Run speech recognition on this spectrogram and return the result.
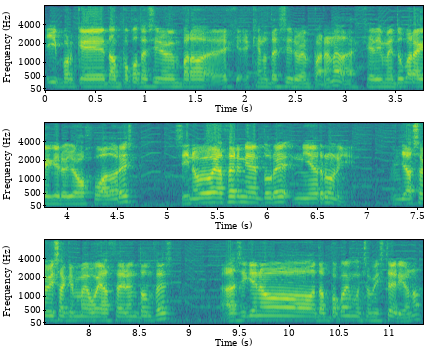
y porque tampoco te sirven para... Es que, es que no te sirven para nada. Es que dime tú para qué quiero yo los jugadores si no me voy a hacer ni a Touré ni a Rooney. Ya sabéis a quién me voy a hacer entonces. Así que no... tampoco hay mucho misterio, ¿no?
